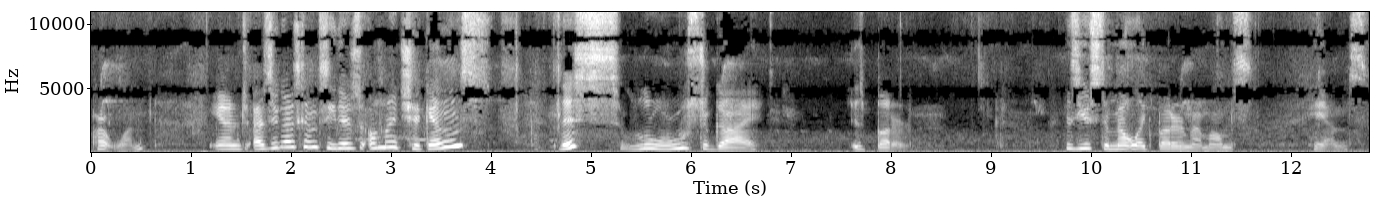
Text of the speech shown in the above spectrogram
part one. And as you guys can see, there's all my chickens. This little rooster guy is butter. He's used to melt like butter in my mom's hands.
